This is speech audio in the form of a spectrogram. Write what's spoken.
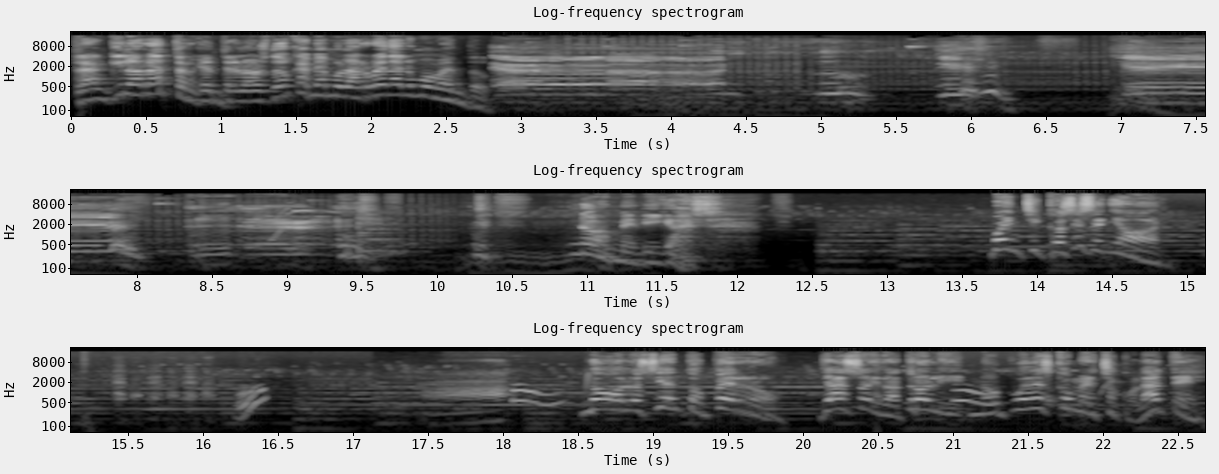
Tranquilo, Raptor, que entre los dos cambiamos la rueda en un momento. No me digas. Buen chico, sí, señor. No, lo siento, perro. Ya has oído a Trolli. No puedes comer chocolate.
